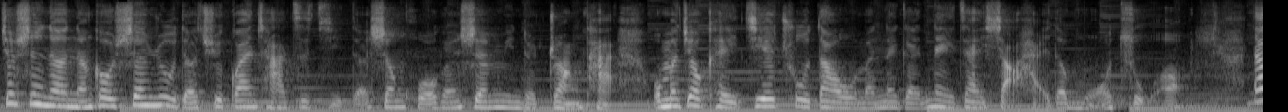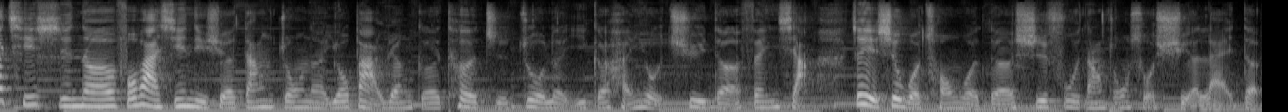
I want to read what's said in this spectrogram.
就是呢，能够深入的去观察自己的生活跟生命的状态，我们就可以接触到我们那个内在小孩的模组哦。那其实呢，佛法心理学当中呢，有把人格特质做了一个很有趣的分享，这也是我从我的师父当中所学来的。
